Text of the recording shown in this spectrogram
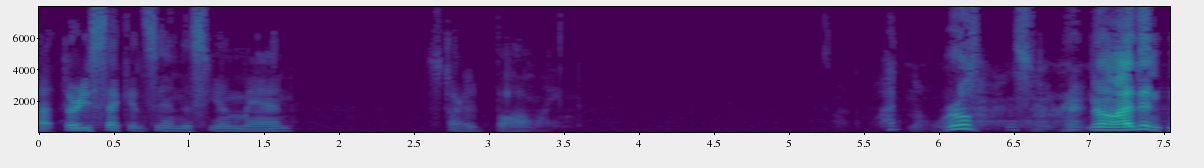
About 30 seconds in, this young man started bawling. What in the world? That's not right. No, I didn't.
